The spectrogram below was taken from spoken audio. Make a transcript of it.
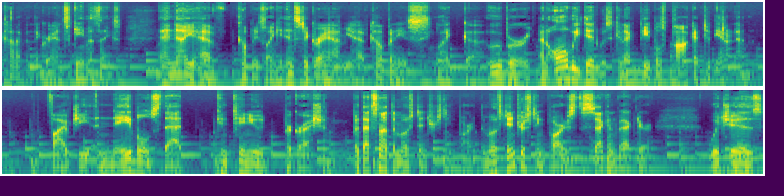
kind of in the grand scheme of things. And now you have companies like Instagram, you have companies like uh, Uber, and all we did was connect people's pocket to the internet. 5G enables that continued progression. But that's not the most interesting part. The most interesting part is the second vector, which is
